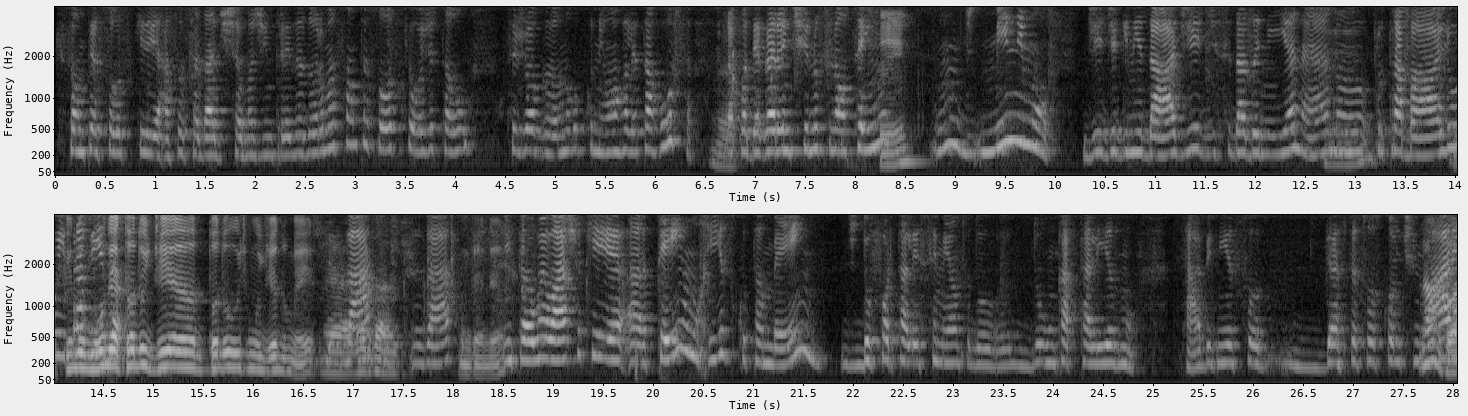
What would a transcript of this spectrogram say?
que são pessoas que a sociedade chama de empreendedora, mas são pessoas que hoje estão se jogando com nenhuma roleta russa para poder garantir no final sem um um mínimo de dignidade, de cidadania, né, no, pro trabalho O e fim pra do vida. mundo é todo dia, todo último dia do mês. É, exato, verdade. exato. Entendeu? Então eu acho que ah, tem um risco também de- do fortalecimento do, de um capitalismo, sabe, nisso das pessoas continuarem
